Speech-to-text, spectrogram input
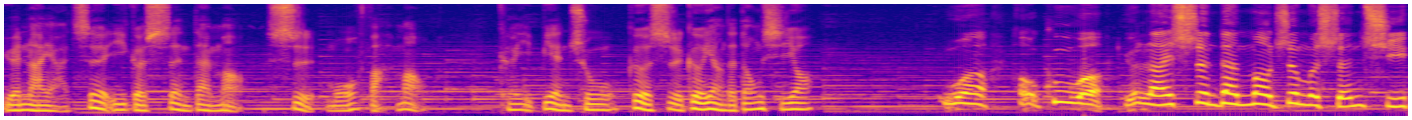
原来呀，这一个圣诞帽是魔法帽，可以变出各式各样的东西哦。哇，好酷哦！原来圣诞帽这么神奇，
